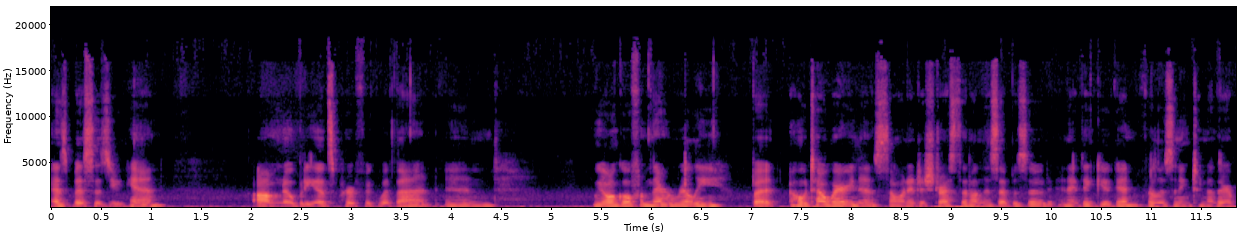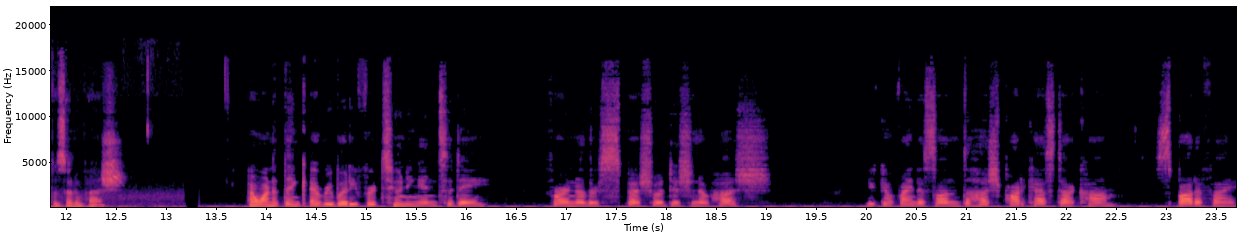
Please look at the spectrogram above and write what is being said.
as best as you can. Um, nobody that's perfect with that, and we all go from there, really. But hotel wariness, I wanted to stress that on this episode, and I thank you again for listening to another episode of Hush. I want to thank everybody for tuning in today for another special edition of Hush. You can find us on thehushpodcast.com, Spotify,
